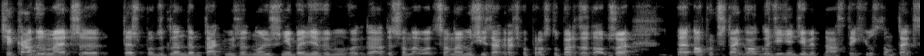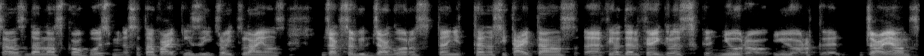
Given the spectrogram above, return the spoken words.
ciekawy mecz, e, też pod względem takim, że no już nie będzie wymówek dla Deshona Watsona, musi zagrać po prostu bardzo dobrze. E, Oprócz tego o godzinie 19 Houston Texans, Dallas Cowboys, Minnesota Vikings, Detroit Lions, Jacksonville Jaguars, Ten- Tennessee Titans, Philadelphia Eagles, New York, Giants,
